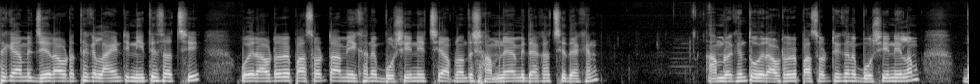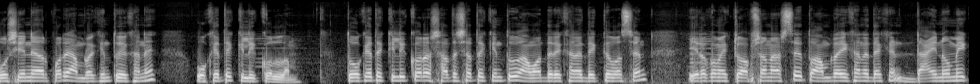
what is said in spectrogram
থেকে আমি যে রাউটার থেকে লাইনটি নিতে চাচ্ছি, ওই রাউটারের পাসওয়ার্ডটা আমি এখানে বসিয়ে নিচ্ছি। আপনাদের সামনে আমি দেখাচ্ছি, দেখেন। আমরা কিন্তু ওই রাউটারের পাসওয়ার্ডটি এখানে বসিয়ে নিলাম। বসিয়ে নেওয়ার পরে আমরা কিন্তু এখানে ওকেতে ক্লিক করলাম। তো ওকেতে ক্লিক করার সাথে সাথে কিন্তু আমাদের এখানে দেখতে পাচ্ছেন, এরকম একটি অপশান আসছে। তো আমরা এখানে দেখেন ডাইনোমিক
